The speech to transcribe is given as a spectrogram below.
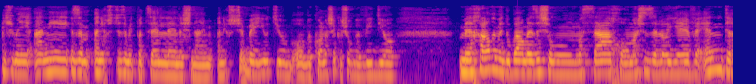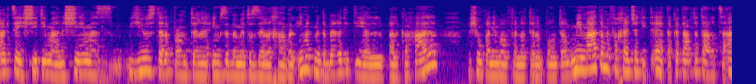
תשמעי, אני, אני חושבת שזה מתפצל לשניים. אני חושבת שביוטיוב או בכל מה שקשור בווידאו, מאחר ומדובר באיזשהו מסך או מה שזה לא יהיה ואין אינטראקציה אישית עם האנשים, אז use teleprompter אם זה באמת עוזר לך. אבל אם את מדברת איתי על, על קהל, בשום פנים ואופן לא טלפרומטר. ממה אתה מפחד שתטעה? אתה כתבת את ההרצאה.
